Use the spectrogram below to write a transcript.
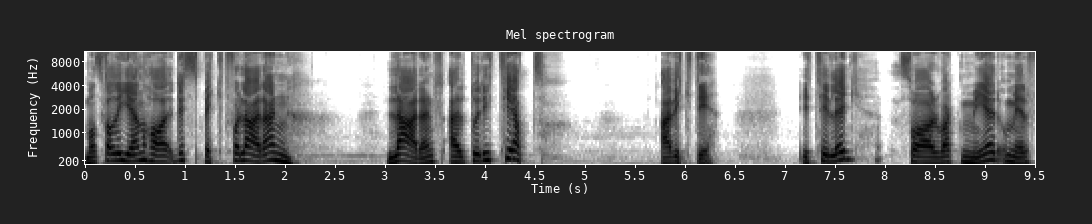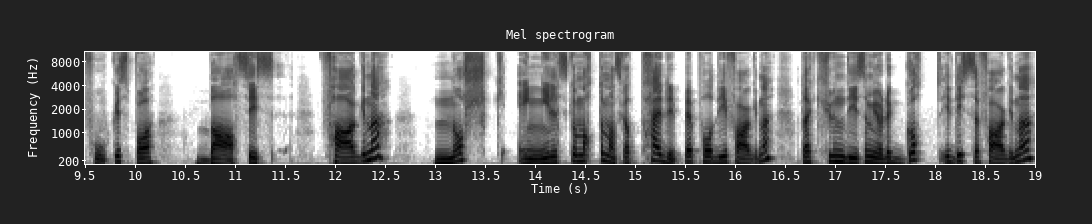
Man skal igjen ha respekt for læreren. Lærerens autoritet er viktig. I tillegg så har det vært mer og mer fokus på basisfagene. Norsk, engelsk og matte. Man skal terpe på de fagene. Det er kun de som gjør det godt i disse fagene,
